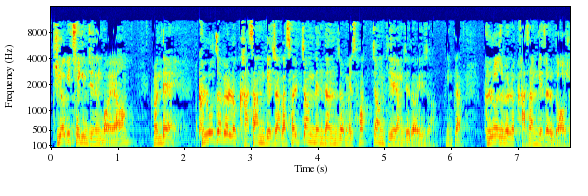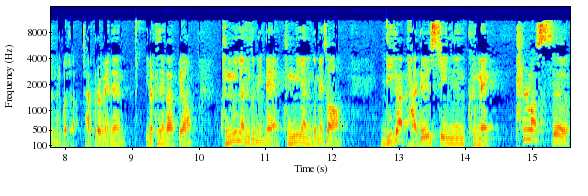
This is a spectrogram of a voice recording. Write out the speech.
기업이 책임지는 거예요. 그런데 근로자별로 가상계좌가 설정된다는 점에서 확정 기회형제 넣어야죠. 그러니까 근로자별로 가상계좌를 넣어주는 거죠. 자 그러면은 이렇게 생각할게요. 국민연금인데 국민연금에서 네가 받을 수 있는 금액 플러스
